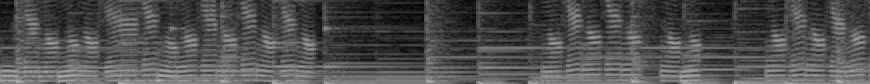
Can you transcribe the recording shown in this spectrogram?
んじゃのののじゅうじゅののじゅのじゅのじゅののじゅのじゅののののじゅのじゅの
